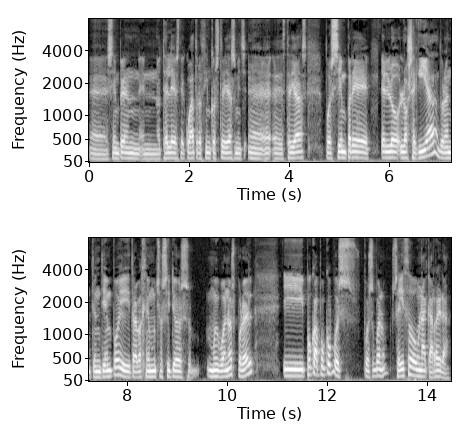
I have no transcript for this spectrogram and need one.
eh, siempre en, hoteles de cuatro o cinco estrellas, estrellas pues siempre él lo, lo, seguía durante un tiempo y trabajé en muchos sitios muy buenos por él. Y poco a poco, pues, pues bueno, se hizo una carrera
